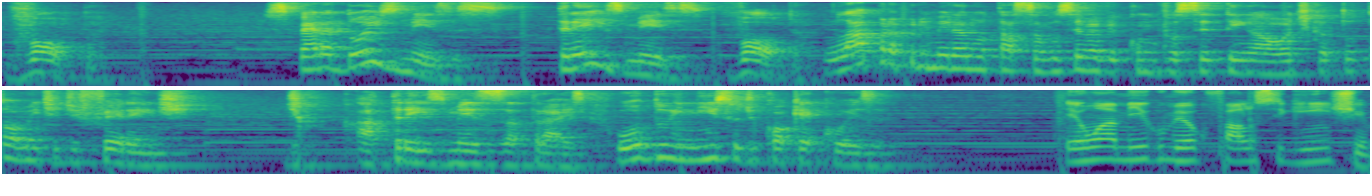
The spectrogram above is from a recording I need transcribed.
volta. Espera dois meses, três meses, volta. Lá para a primeira anotação você vai ver como você tem a ótica totalmente diferente de há três meses atrás ou do início de qualquer coisa. Tem um amigo meu que fala o seguinte:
